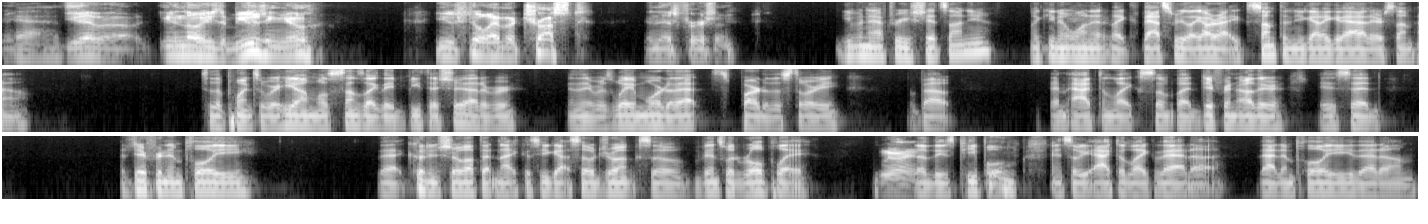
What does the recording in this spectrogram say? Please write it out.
yeah. it's- You have a, even though he's abusing you, you still have a trust in this person. even after he shits on you, like you don't want to like that's really like all right, something you got to get out of there somehow. To the point to where he almost sounds like they beat the shit out of her, and there was way more to that part of the story about them acting like some a different other. They said a different employee that couldn't show up that night because he got so drunk, so Vince would role play Right. of these people, and so he acted like that uh that employee that um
